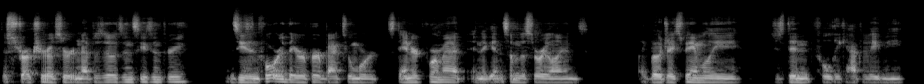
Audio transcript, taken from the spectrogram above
the structure of certain episodes in season three. In season four, they revert back to a more standard format, and again, some of the storylines, like BoJack's family, just didn't fully captivate me.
